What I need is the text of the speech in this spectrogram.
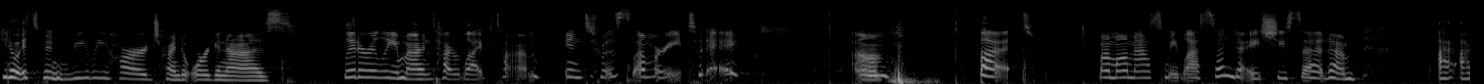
you know, it's been really hard trying to organize literally my entire lifetime into a summary today. Um, but my mom asked me last Sunday, she said, um, I, I,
